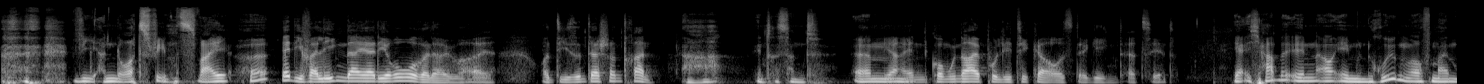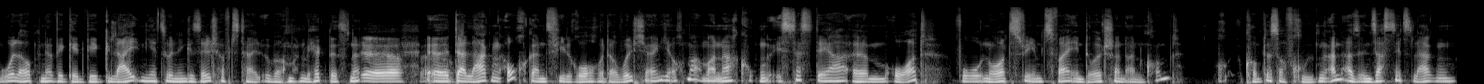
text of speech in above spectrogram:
Wie an Nord Stream 2. Hä? Ja, die verlegen da ja die Rohre da überall. Und die sind da schon dran. Aha, interessant. Ähm, ja, ein Kommunalpolitiker aus der Gegend erzählt. Ja, ich habe in, in Rügen auf meinem Urlaub, ne, wir, wir gleiten jetzt so in den Gesellschaftsteil über, man merkt es, ne? Ja, ja, ja. Äh, da lagen auch ganz viele Rohre. Da wollte ich eigentlich auch mal, mal nachgucken. Ist das der ähm, Ort, wo Nord Stream 2 in Deutschland ankommt? Kommt es auf Rügen an? Also in Sassnitz lagen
